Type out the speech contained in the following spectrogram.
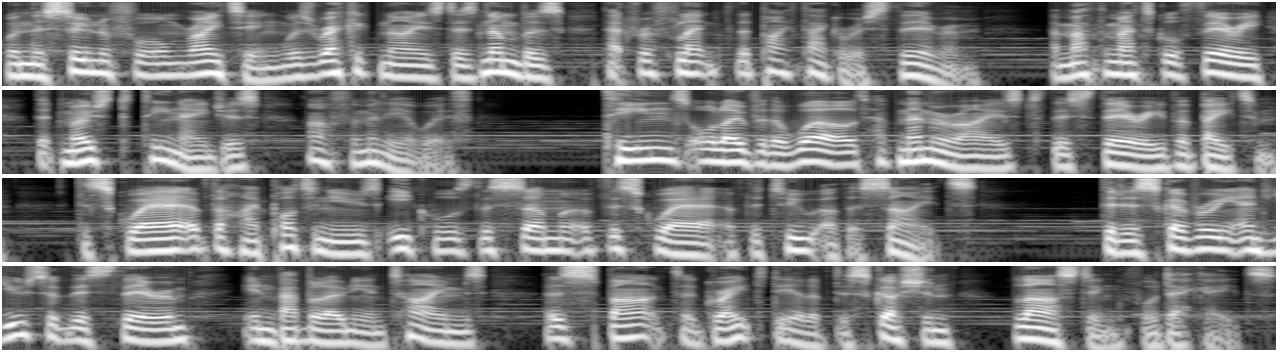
when the cuneiform writing was recognized as numbers that reflect the Pythagoras theorem, a mathematical theory that most teenagers are familiar with. Teens all over the world have memorized this theory verbatim. The square of the hypotenuse equals the sum of the square of the two other sides. The discovery and use of this theorem in Babylonian times has sparked a great deal of discussion lasting for decades.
